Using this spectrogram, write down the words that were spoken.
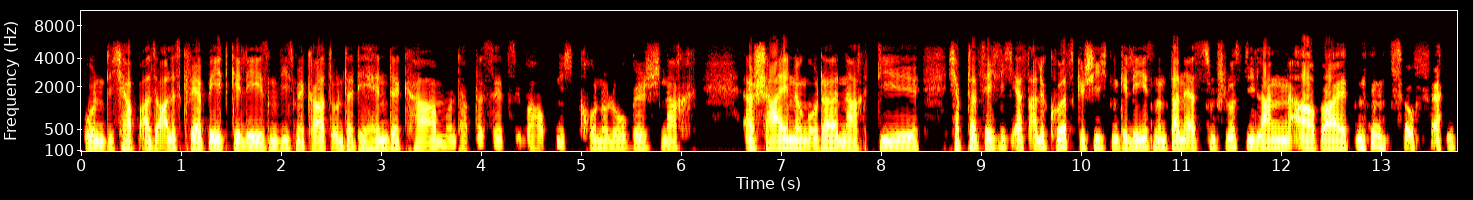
Und ich habe also alles querbeet gelesen, wie es mir gerade unter die Hände kam und habe das jetzt überhaupt nicht chronologisch nach Erscheinung oder nach die, ich habe tatsächlich erst alle Kurzgeschichten gelesen und dann erst zum Schluss die langen Arbeiten. Insofern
